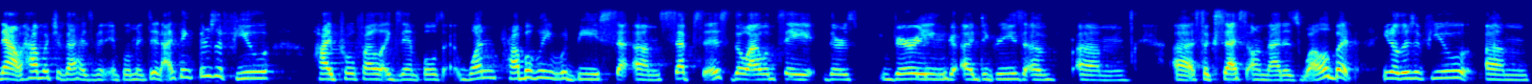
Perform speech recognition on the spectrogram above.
Now, how much of that has been implemented? I think there's a few high profile examples. One probably would be um, sepsis, though I would say there's varying uh, degrees of um, uh, success on that as well. But you know, there's a few um,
